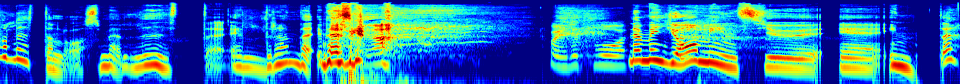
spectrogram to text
var liten då, som är lite äldre än dig. Nej, jag ska... Vad är det, två? Nej men jag minns ju eh, inte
